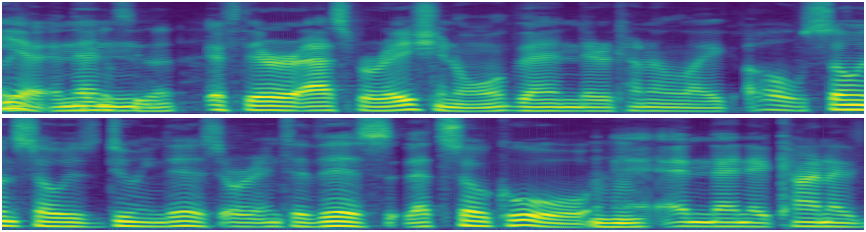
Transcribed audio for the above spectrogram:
yeah, and I then can see that. if they're aspirational, then they're kind of like, oh, so and so is doing this or into this. That's so cool, Mm-hmm. And then it kind of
